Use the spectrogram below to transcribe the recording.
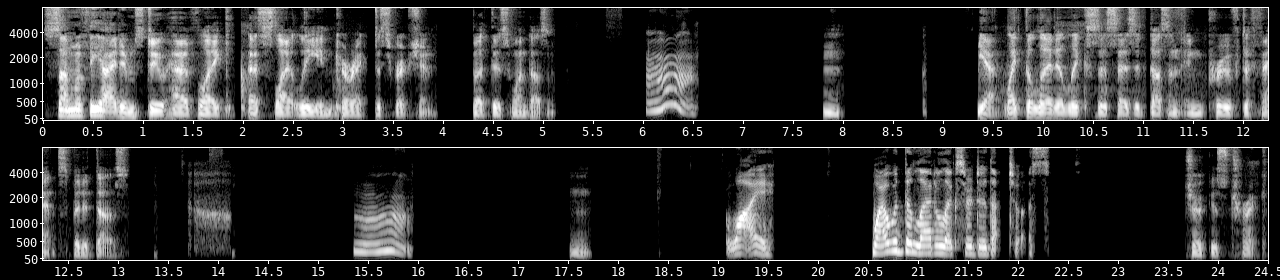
Some of the items do have like a slightly incorrect description, but this one doesn't. mm, Yeah, like the lead elixir says it doesn't improve defense, but it does. mm. Why? Why would the lead elixir do that to us? Joker's trick.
